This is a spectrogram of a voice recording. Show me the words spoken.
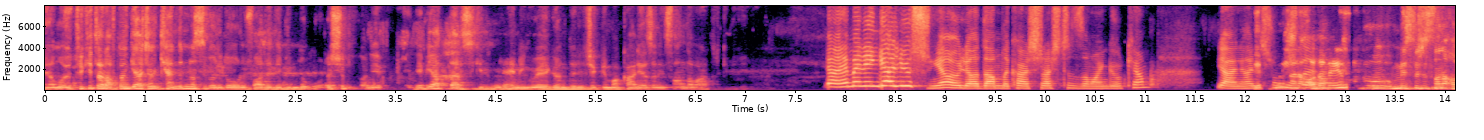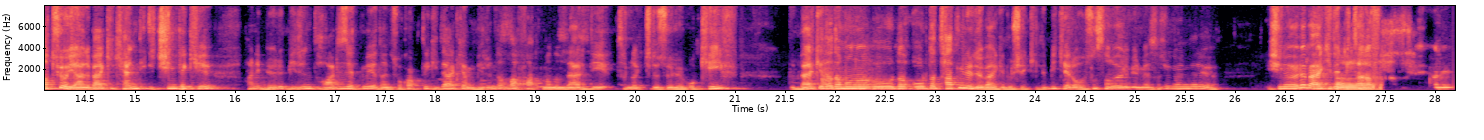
e ama öteki taraftan gerçekten kendini nasıl böyle doğru ifade edebildiğinde uğraşıp hani edebiyat dersi gibi böyle Hemingway'e gönderilecek bir makale yazan insan da vardır gibi. Ya hemen engelliyorsun ya öyle adamla karşılaştığın zaman Görkem. Yani hani sonuçta... Yani adam en son o mesajı sana atıyor yani belki kendi içindeki hani böyle birini taciz etmeye ya da hani sokakta giderken birinde laf atmanın verdiği tırnak içinde söylüyorum o keyif belki de adam onu orada orada tatmin ediyor belki bu şekilde. Bir kere olsun sana öyle bir mesajı gönderiyor. İşin öyle belki de bir tarafı hani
